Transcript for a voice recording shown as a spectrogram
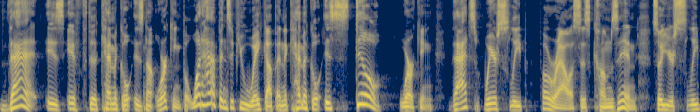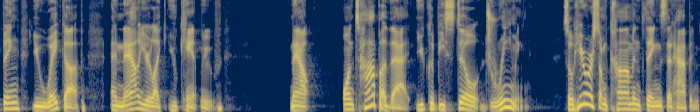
that is if the chemical is not working. But what happens if you wake up and the chemical is still working? That's where sleep paralysis comes in. So you're sleeping, you wake up, and now you're like, you can't move. Now, on top of that, you could be still dreaming. So here are some common things that happen.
